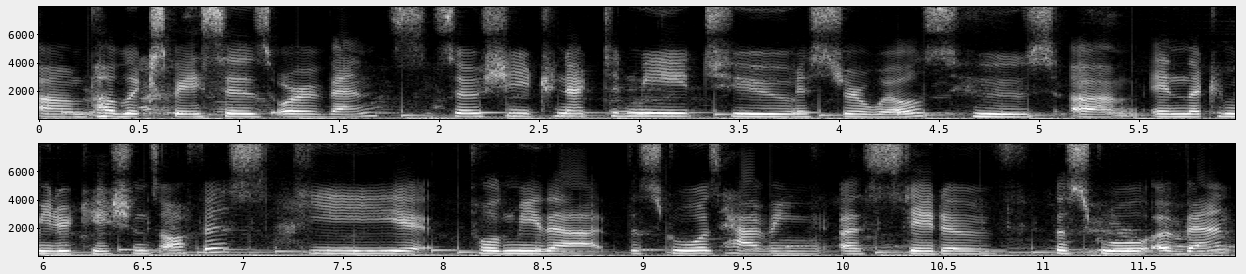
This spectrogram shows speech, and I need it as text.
um, public spaces or events. So she connected me to Mr. Wills, who's um, in the communications office. He told me that the school is having a state of the school event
